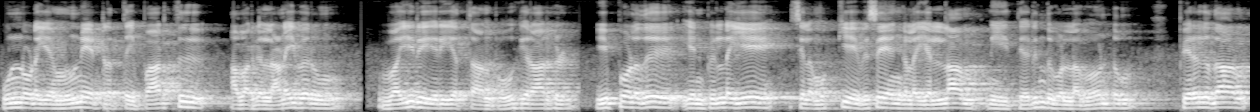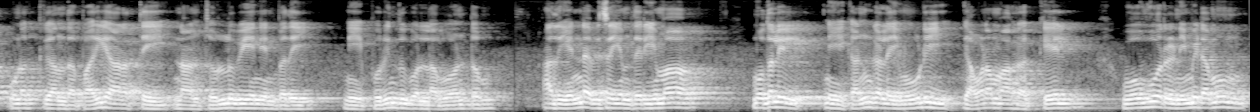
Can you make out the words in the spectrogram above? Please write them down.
உன்னுடைய முன்னேற்றத்தை பார்த்து அவர்கள் அனைவரும் வயிறு எறியத்தான் போகிறார்கள். இப்பொழுது என் பிள்ளையே சில முக்கிய விஷயங்களை எல்லாம் நீ தெரிந்து கொள்ள வேண்டும். பிறகுதான் உனக்கு அந்த பரிகாரத்தை நான் சொல்லுவேன் என்பதை நீ புரிந்து கொள்ள வேண்டும். அது என்ன விஷயம் தெரியுமா? முதலில் நீ கண்களை மூடி கவனமாக கேள். ஒவ்வொரு நிமிடமும்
